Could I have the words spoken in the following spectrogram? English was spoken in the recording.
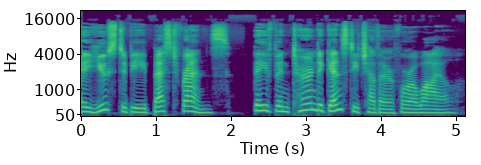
They used to be best friends. They've been turned against each other for a while.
